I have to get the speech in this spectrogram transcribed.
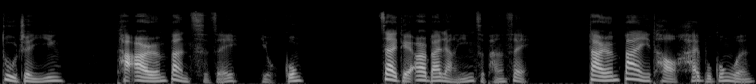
杜振英，他二人办此贼有功；再给二百两银子盘费，大人办一套海捕公文。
